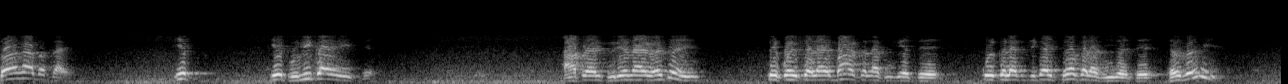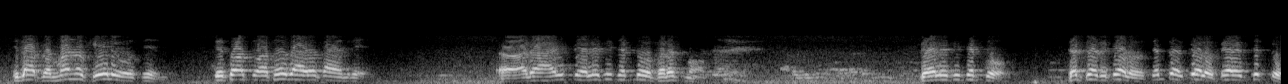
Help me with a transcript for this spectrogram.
ના બદલાય. એ ભૂમિકા એવી છે. આપડે સૂર્યનારાયણ હોય ને, તે કોઈ કલાક બાર કલાક ઉગે છે, કોઈ કલાક જગ્યાએ છ કલાક ઉગે છે. ખબર ને? એટલે આ બ્રહ્માંડ નો ખેલ એવો છે. તે તો ચોથો જ કાયમ રે અરે આવી પહેલેથી ચટતો ભરતમાં પહેલેથી ચટતો ચટ્ટા પેલો ચટ્ટા પેલો પહેલે ચટ્ટો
